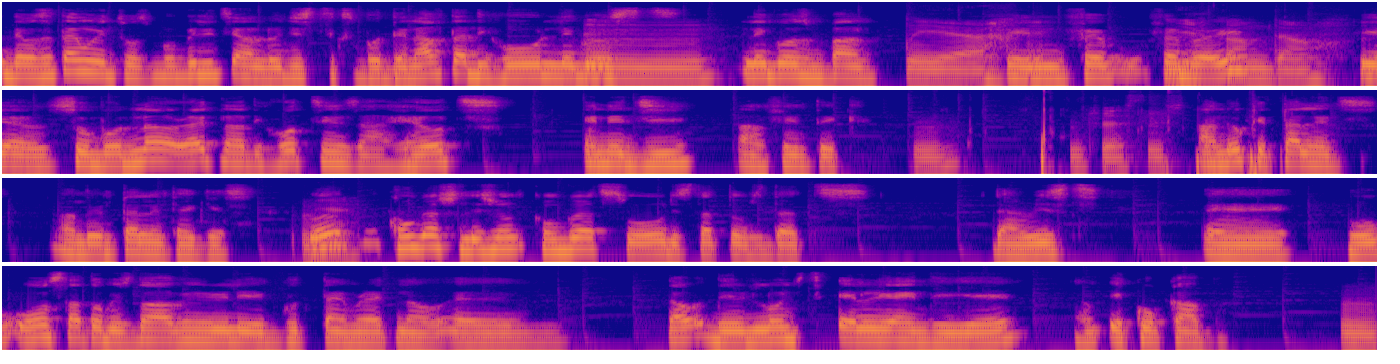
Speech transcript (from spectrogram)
There was a time when it was mobility and logistics, but then after the whole Lagos Mm, Lagos ban yeah. in Feb- February, calm down. yeah. So but now right now the hot things are health, energy, and fintech. Interesting stuff. and okay talents and then talent i guess well Yeah. congratulations congrats to all the startups that that raised uh well, one startup is not having really a good time right now um that they launched earlier in the year um, EcoCab. Hmm.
